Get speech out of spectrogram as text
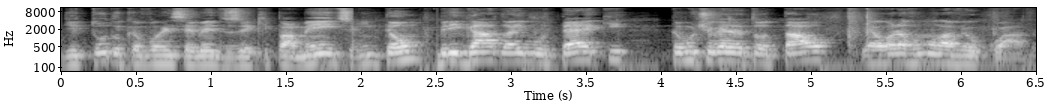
de tudo que eu vou receber dos equipamentos. Então, obrigado aí Mutec. Tamo together total. E agora vamos lá ver o quadro.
